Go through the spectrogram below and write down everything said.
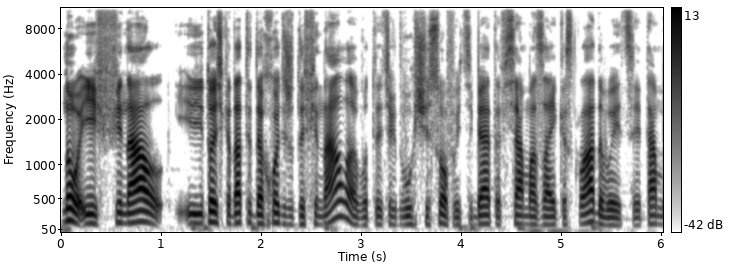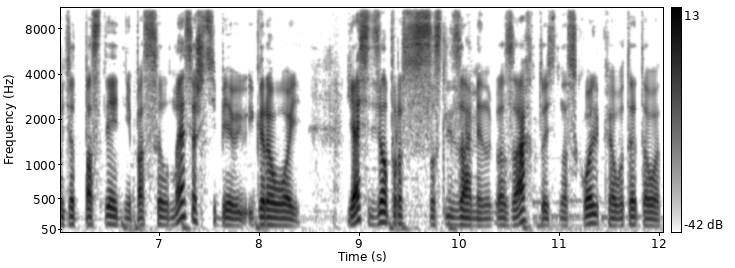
Ну, и финал, и то есть, когда ты доходишь до финала вот этих двух часов, у тебя эта вся мозаика складывается, и там идет последний посыл месседж тебе игровой, я сидел просто со слезами на глазах, то есть, насколько вот эта вот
